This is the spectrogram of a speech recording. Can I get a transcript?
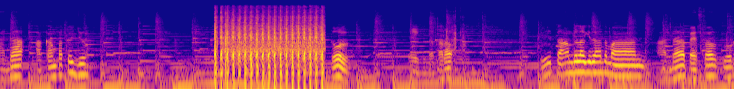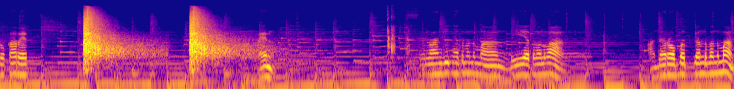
Ada AK47 betul. Oke kita taruh. Kita ambil lagi teman-teman. Ada pistol peluru karet. Keren. Selanjutnya teman-teman. Lihat teman-teman ada robot gun teman-teman.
